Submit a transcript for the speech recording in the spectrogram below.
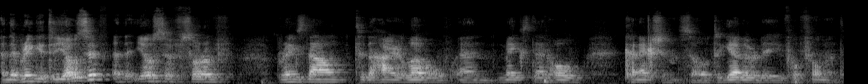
and they bring it to Yosef, and then Yosef sort of brings down to the higher level and makes that whole connection. So together, the fulfillment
